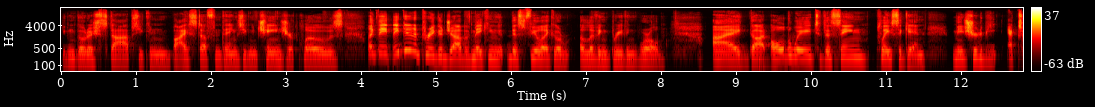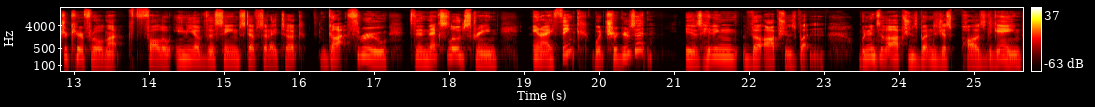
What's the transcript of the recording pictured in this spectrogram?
You can go to stops. You can buy stuff and things. You can change your clothes. Like they, they did a pretty good job of making this feel like a, a living, breathing world. I got all the way to the same place again, made sure to be extra careful, not follow any of the same steps that I took. got through to the next load screen, and I think what triggers it is hitting the options button. Went into the options button to just pause the game,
